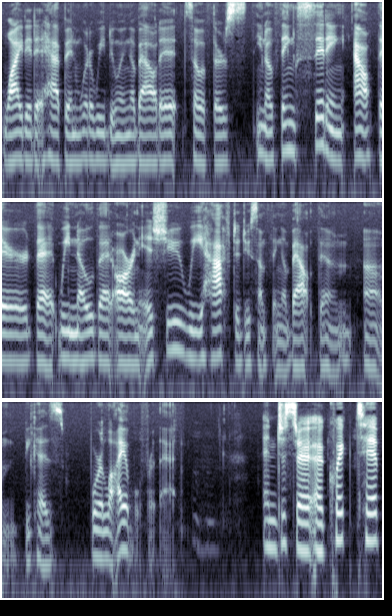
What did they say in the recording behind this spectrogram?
Why did it happen? What are we doing about it? So if there's you know things sitting out there that we know that are an issue, we have to do something about them um, because we're liable for that. And just a, a quick tip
